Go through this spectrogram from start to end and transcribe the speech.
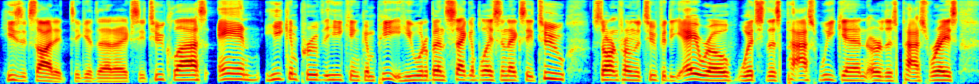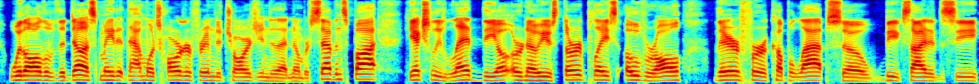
he's excited to get that XC2 class, and he can prove that he can compete. He would have been second place in XC2 starting from the 250A row, which this past weekend or this past race with all of the dust made it that much harder for him to charge into that number seven spot. He actually led the, or no, he was third place overall there for a couple laps. So be excited to see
